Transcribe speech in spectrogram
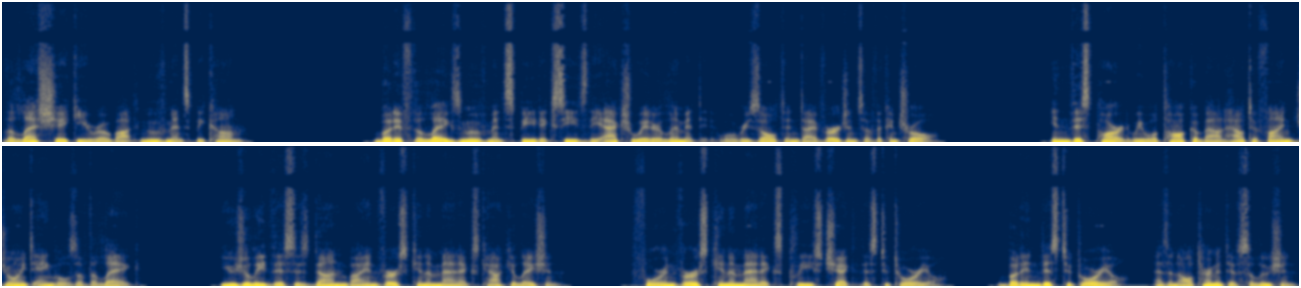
the less shaky robot movements become. But if the leg's movement speed exceeds the actuator limit it will result in divergence of the control. In this part we will talk about how to find joint angles of the leg. Usually this is done by inverse kinematics calculation. For inverse kinematics please check this tutorial. But in this tutorial, as an alternative solution,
